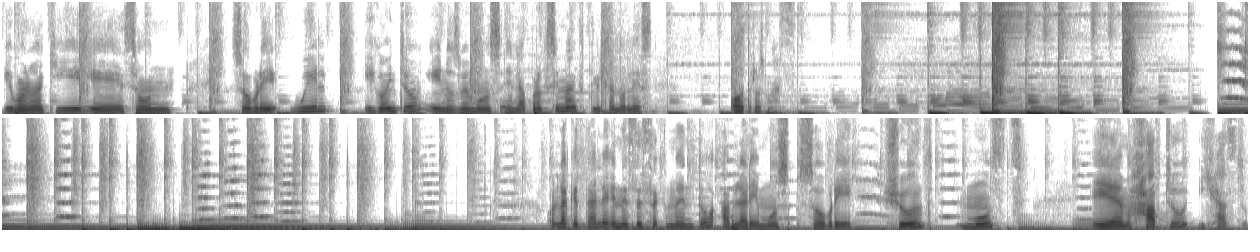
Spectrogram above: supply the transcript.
Y bueno, aquí eh, son sobre will y going to y nos vemos en la próxima explicándoles otros más. Hola, ¿qué tal? En este segmento hablaremos sobre should, must, em, have to y has to.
